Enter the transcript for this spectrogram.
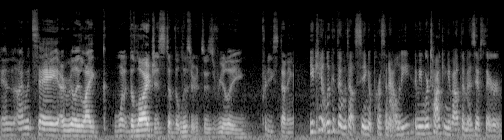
And I would say I really like one of the largest of the lizards is really pretty stunning. you can't look at them without seeing a personality. I mean, we're talking about them as if they're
